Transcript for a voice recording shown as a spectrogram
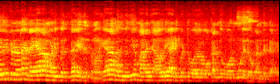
எதிர்க்கணும்னா ஏழாம் அதிபதி தான் எதிர்க்கணும். ஏழாம் அதிபதியே மறைஞ்சு அவரே அடிபட்டு உட்காந்து ஒரு மூலையில் உட்காந்துருக்காரு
